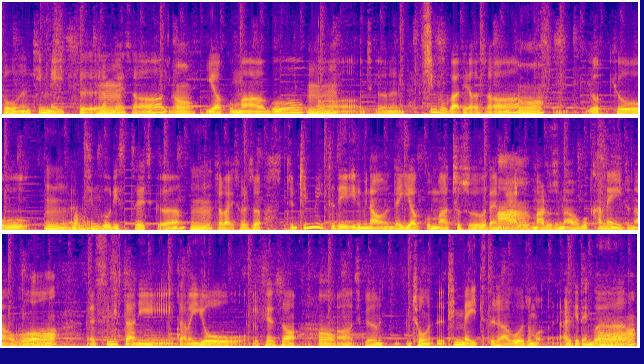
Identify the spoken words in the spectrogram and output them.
좋은 팀메이트라고 음. 해서 어. 이와쿠마하고 음. 어, 지금은 친구가 되어서 어. 요- 교우 음. 친구 리스트에 지금 음. 들어가 있어. 그래서 지금 팀메이트들이 이름이 나오는데 이와쿠마 투수, 그다음에 아. 마루, 마루도 나오고 카메이도 나오고 어. 에, 스미타니, 그다음에 요 이렇게 해서 어. 어, 지금 좋은 팀메이트들하고 좀 알게 된 거야. 어.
